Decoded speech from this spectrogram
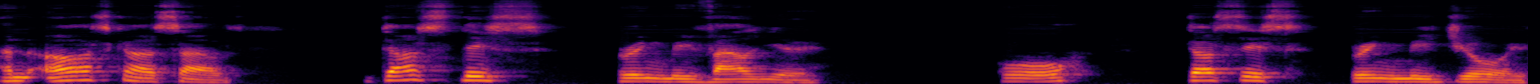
and ask ourselves, does this bring me value? Or does this bring me joy?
